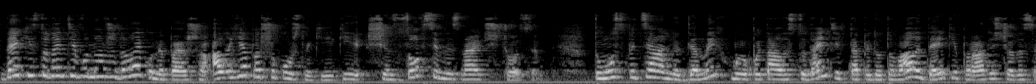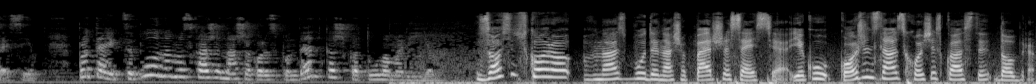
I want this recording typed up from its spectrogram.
Деякі студентів вона вже далеко не перша, але є першокурсники, які ще зовсім не знають, що це. Тому спеціально для них ми опитали студентів та підготували деякі поради щодо сесії. Про те, як це було, нам розкаже наша кореспондентка Шкатула Марія. Зовсім скоро в нас буде наша перша сесія, яку кожен з нас хоче скласти добре.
